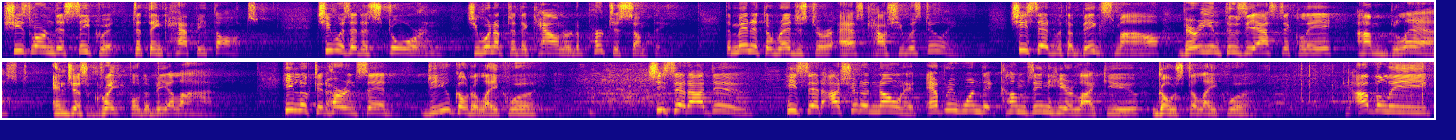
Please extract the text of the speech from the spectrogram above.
she's learned this secret to think happy thoughts. She was at a store and she went up to the counter to purchase something. The man at the register asked how she was doing. She said with a big smile, very enthusiastically, I'm blessed and just grateful to be alive. He looked at her and said, Do you go to Lakewood? She said, I do. He said, I should have known it. Everyone that comes in here like you goes to Lakewood. I believe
